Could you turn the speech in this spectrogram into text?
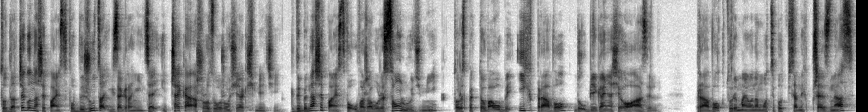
To dlaczego nasze państwo wyrzuca ich za granicę i czeka, aż rozłożą się jak śmieci? Gdyby nasze państwo uważało, że są ludźmi, to respektowałoby ich prawo do ubiegania się o azyl. Prawo, które mają na mocy podpisanych przez nas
